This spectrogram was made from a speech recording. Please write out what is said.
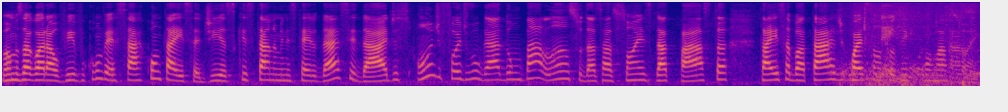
Vamos agora ao vivo conversar com Thaisa Dias, que está no Ministério das Cidades, onde foi divulgado um balanço das ações da pasta. Thaisa, boa tarde. Quais são suas informações?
